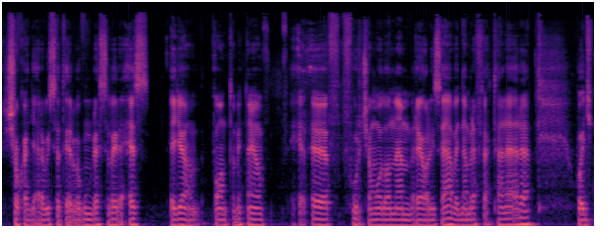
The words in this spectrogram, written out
sokat gyára visszatérve a Gumbrecht szövegre, ez egy olyan pont, amit nagyon furcsa módon nem realizál, vagy nem reflektál erre, hogy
